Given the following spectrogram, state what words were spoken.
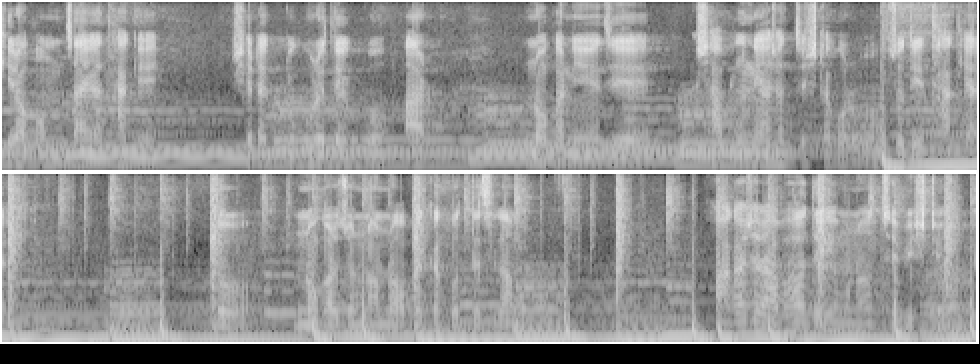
কীরকম জায়গা থাকে সেটা একটু ঘুরে দেখব আর নৌকা নিয়ে যে সাপলা নিয়ে আসার চেষ্টা করব, যদি থাকে আর কি। তো নৌকার জন্য আমরা অপেক্ষা করতেছিলাম আকাশের আবহাওয়া দেখে মনে হচ্ছে বৃষ্টি হবে।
